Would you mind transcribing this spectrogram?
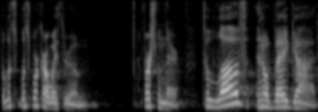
But let's, let's work our way through them. First one there to love and obey God.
